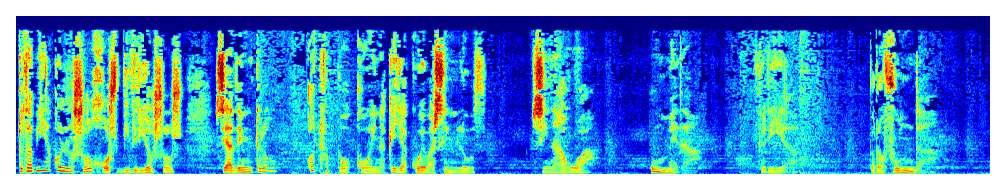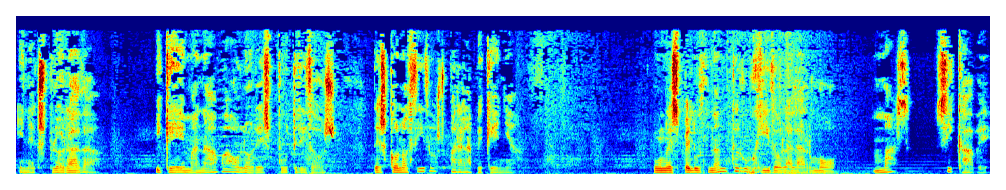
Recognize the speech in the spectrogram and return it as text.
todavía con los ojos vidriosos, se adentró otro poco en aquella cueva sin luz, sin agua, húmeda, fría, profunda, inexplorada, y que emanaba olores pútridos, desconocidos para la pequeña. Un espeluznante rugido la alarmó, más si cabe.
